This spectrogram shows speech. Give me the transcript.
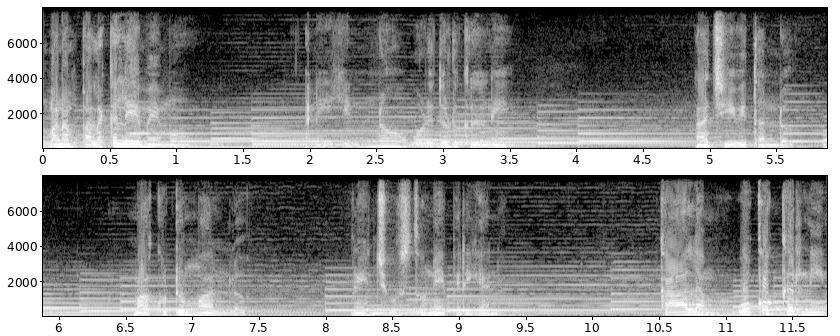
మనం పలకలేమేమో అని ఎన్నో ఒడిదుడుకుల్ని నా జీవితంలో మా కుటుంబాల్లో నేను చూస్తూనే పెరిగాను. కాలం ఒక్కొక్కరిని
